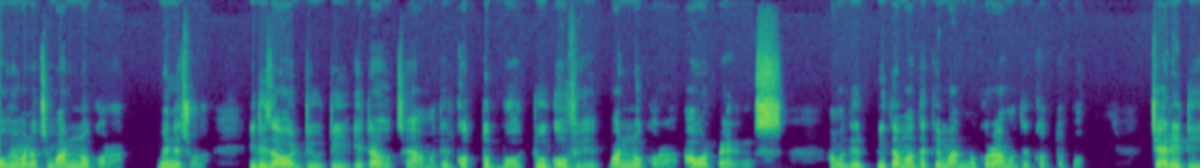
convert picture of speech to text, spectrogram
ওভে মানে হচ্ছে মান্য করা, মেনে চলা। ইট ইজ আওয়ার ডিউটি এটা হচ্ছে আমাদের কর্তব্য টু ওভে মান্য করা আওয়ার প্যারেন্টস আমাদের পিতামাতাকে মান্য করা আমাদের কর্তব্য। Charity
